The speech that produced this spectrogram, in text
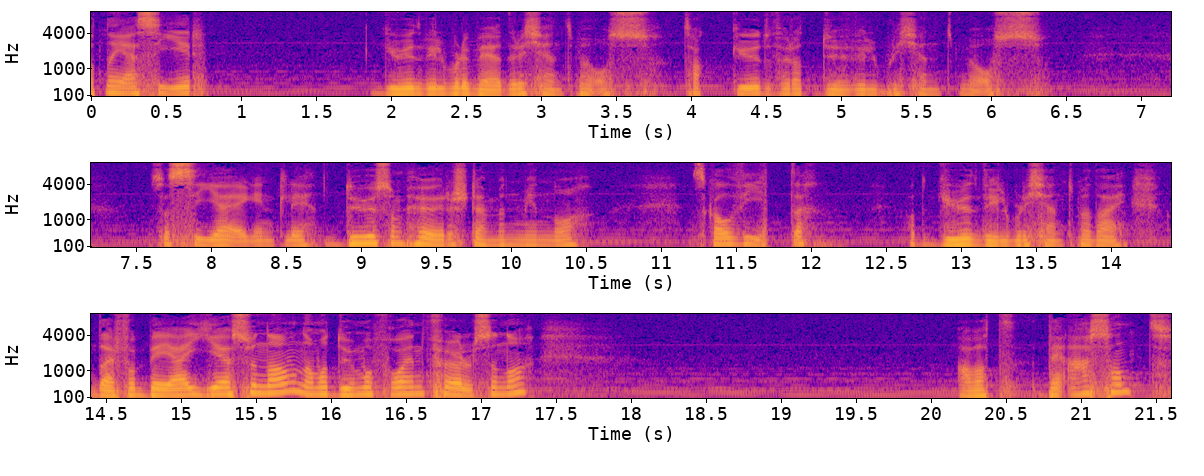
at når jeg sier Gud vil bli bedre kjent med oss, takk Gud for at du vil bli kjent med oss, så sier jeg egentlig du som hører stemmen min nå, skal vite at Gud vil bli kjent med deg. Og derfor ber jeg i Jesu navn om at du må få en følelse nå av at det er sant.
